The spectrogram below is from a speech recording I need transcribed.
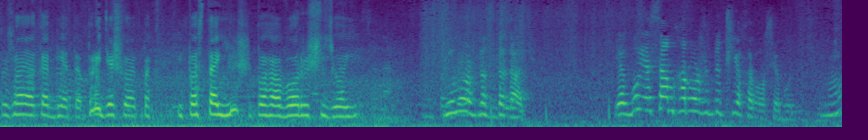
чужая кабета, прийдеш о, по- і постоїш, і поговориш з їй. Не можна сказати. Якби я сам хороший, то всі хороші будуть.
